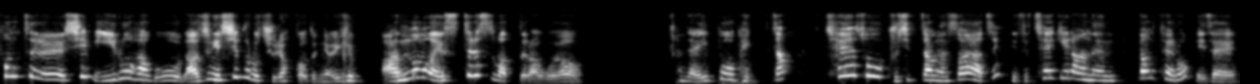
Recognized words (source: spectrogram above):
폰트를 12로 하고 나중에 10으로 줄였거든요. 이게 안 넘어가니 스트레스 받더라고요. 근데 A4 100장? 최소 90장은 써야지 이제 책이라는 형태로 이제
